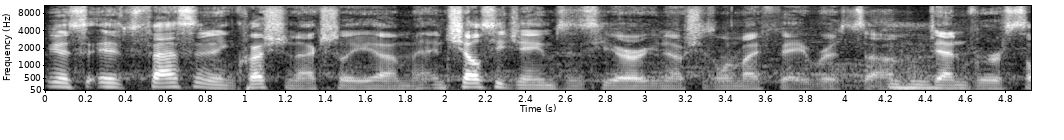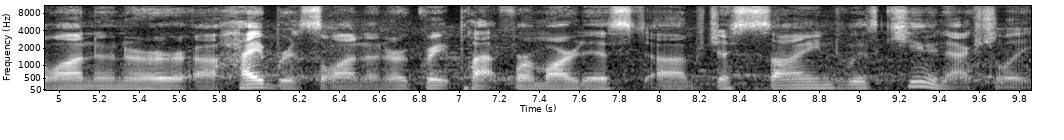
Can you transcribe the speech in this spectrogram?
It's, it's a fascinating question, actually. Um, and Chelsea James is here. You know, she's one of my favorites. Um, Denver salon owner, a hybrid salon owner, great platform artist. Um, just signed with Kuhn, actually.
